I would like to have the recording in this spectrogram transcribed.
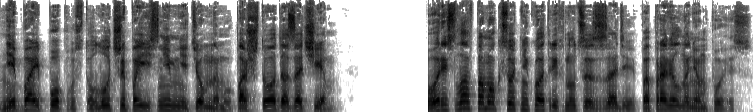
«Не бай попусту, лучше поясни мне темному, по что да зачем». Орислав помог сотнику отряхнуться сзади, поправил на нем пояс.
